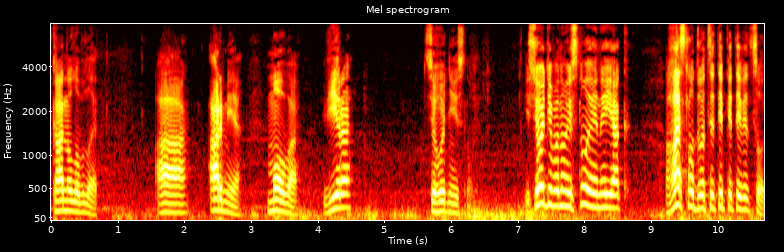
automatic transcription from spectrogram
Кануло в лед. А армія, мова, віра сьогодні існує. І сьогодні воно існує не як гасло 25%,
